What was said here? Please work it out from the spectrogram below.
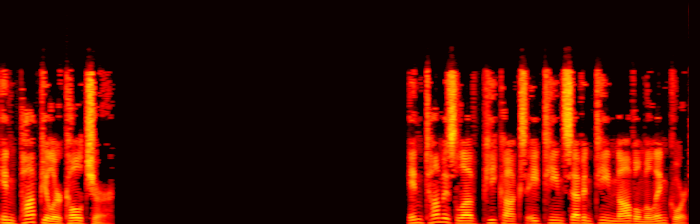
In popular culture In Thomas Love Peacock's 1817 novel Melincourt,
